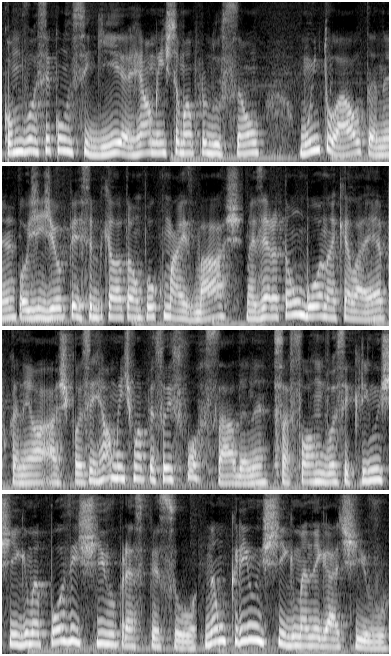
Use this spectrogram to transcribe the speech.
como você conseguia realmente ter uma produção muito alta, né? Hoje em dia eu percebo que ela tá um pouco mais baixa, mas era tão boa naquela época, né? Eu acho que você é realmente uma pessoa esforçada, né? Dessa forma você cria um estigma positivo para essa pessoa. Não cria um estigma negativo.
